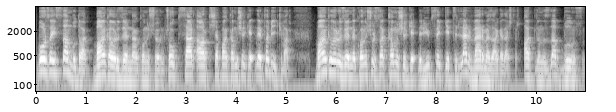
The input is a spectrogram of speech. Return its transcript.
Borsa İstanbul'da bak bankalar üzerinden konuşuyorum. Çok sert artış yapan kamu şirketleri tabii ki var. Bankalar üzerinde konuşursak kamu şirketleri yüksek getiriler vermez arkadaşlar. Aklınızda bulunsun.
